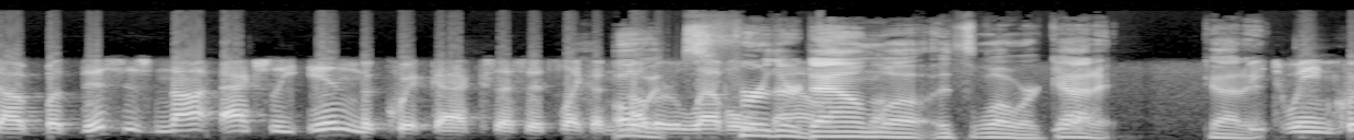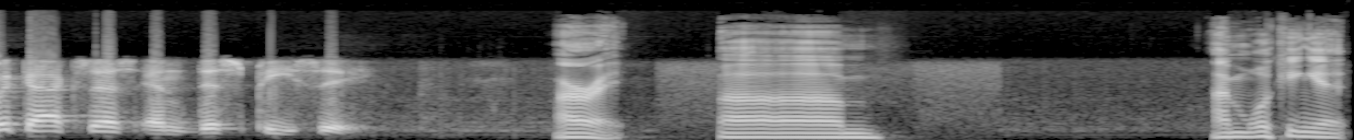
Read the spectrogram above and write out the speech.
Th- yes, now, but this is not actually in the quick access. It's like another Oh, another it's level further down, down. low. It's lower. Got Yeah. it. Got it. between quick access and this PC. All right. Um, I'm looking at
